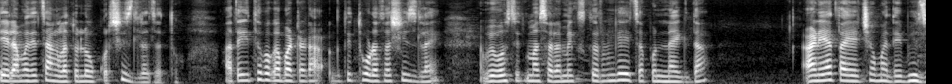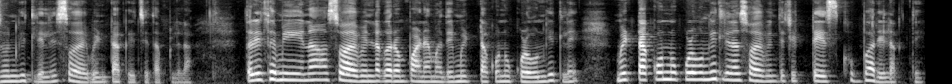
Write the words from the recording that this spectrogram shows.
तेलामध्ये चांगला तो लवकर शिजला जातो. आता इथं बघा बटाटा अगदी थोडासा शिजला आहे व्यवस्थित मसाला मिक्स करून घ्यायचा पुन्हा एकदा. आणि आता याच्यामध्ये भिजवून घेतलेले सोयाबीन टाकायचे आहेत आपल्याला. तर इथं मी ना सोयाबीनला गरम पाण्यामध्ये मीठ टाकून उकळवून घेतले. मीठ टाकून उकळवून घेतले ना सोयाबीन त्याची टेस्ट खूप भारी लागते.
